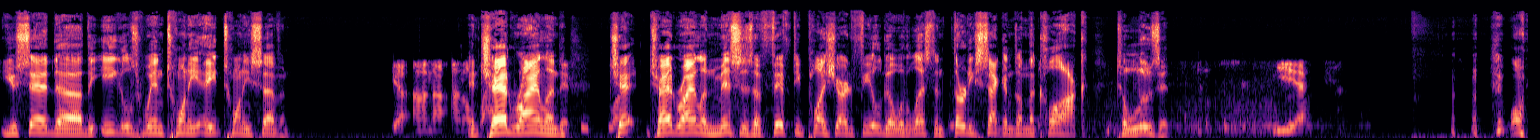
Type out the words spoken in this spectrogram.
you said uh, the Eagles win 28-27. Yeah, on a, on a And Chad Ryland 50 Chad, Chad Ryland misses a 50 plus yard field goal with less than 30 seconds on the clock to lose it. Yeah. Well,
